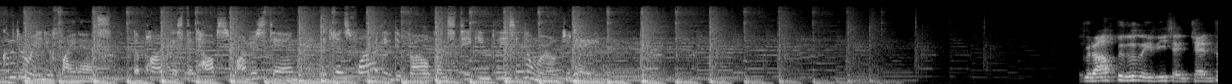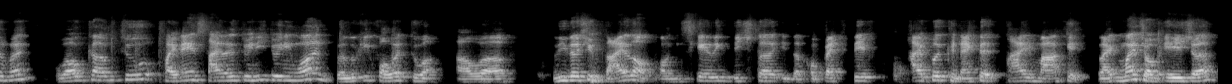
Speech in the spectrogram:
Welcome to Radio Finance, the podcast that helps you understand the transformative developments taking place in the world today. Good afternoon, ladies and gentlemen. Welcome to Finance Thailand 2021. We're looking forward to our leadership dialogue on scaling digital in the competitive, hyper-connected Thai market. Like much of Asia,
